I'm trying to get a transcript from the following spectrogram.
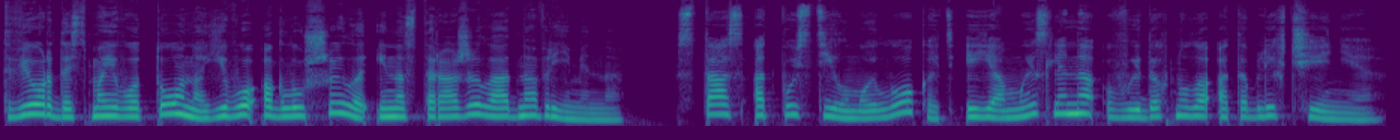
Твердость моего тона его оглушила и насторожила одновременно. Стас отпустил мой локоть, и я мысленно выдохнула от облегчения.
